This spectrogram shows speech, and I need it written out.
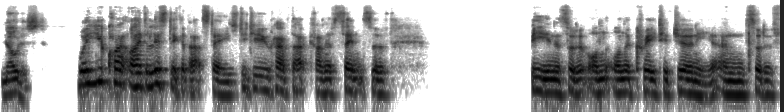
noticed. Were you quite idealistic at that stage? Did you have that kind of sense of being a sort of on on a creative journey and sort of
